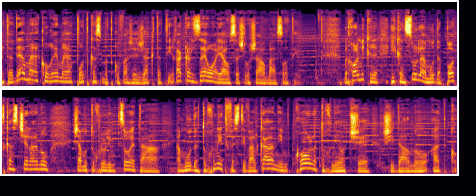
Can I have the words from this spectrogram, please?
אתה יודע מה היה קורה אם היה פודקאסט בתקופה של ז'אק טאטי? רק על זה הוא היה עושה שלושה ארבעה סרטים. בכל מקרה, היכנסו לעמוד הפודקאסט שלנו, שם תוכלו למצוא את עמוד התוכנית, פסטיבל כאן, עם כל התוכניות ששידרנו עד כה.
